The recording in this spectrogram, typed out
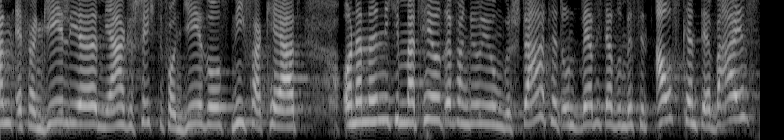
an, Evangelien, ja, Geschichte von Jesus, nie verkehrt. Und dann bin ich im Matthäus-Evangelium gestartet und wer sich da so ein bisschen auskennt, der weiß,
